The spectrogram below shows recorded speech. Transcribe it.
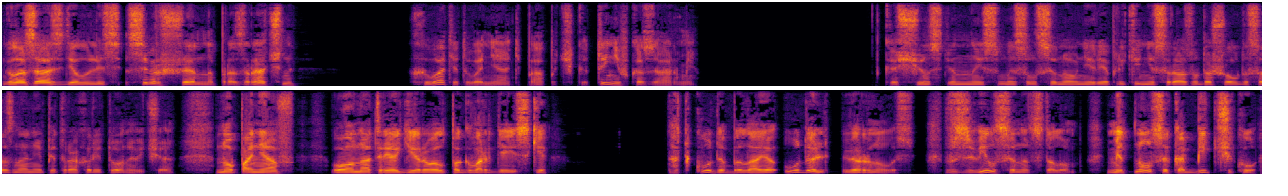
глаза сделались совершенно прозрачны. Хватит вонять, папочка, ты не в казарме. Кощунственный смысл сыновней реплики не сразу дошел до сознания Петра Харитоновича, но, поняв, он отреагировал по-гвардейски — Откуда былая удаль вернулась? Взвился над столом, метнулся к обидчику,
